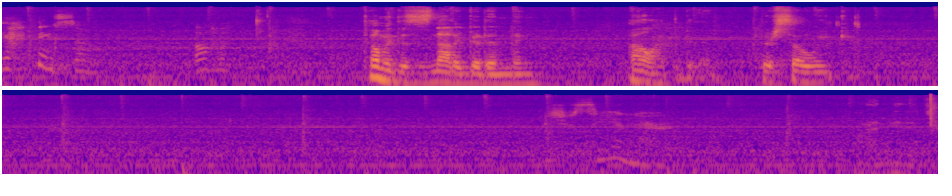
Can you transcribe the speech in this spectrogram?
Yeah, I think so. Oh, Tell me this is not a good ending. I don't like the good ending. They're so weak. what did you see in there? What I needed to.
